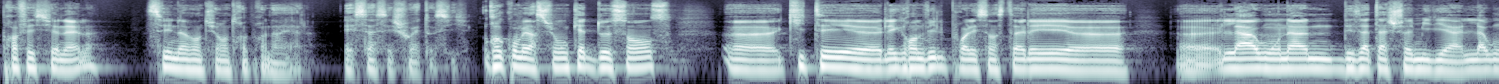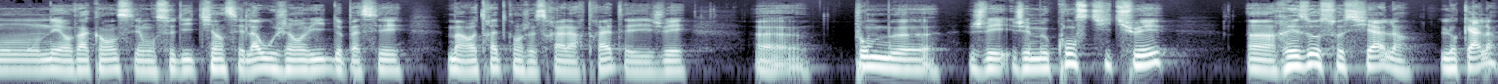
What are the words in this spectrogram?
professionnelle, c'est une aventure entrepreneuriale. Et ça, c'est chouette aussi. Reconversion, quête de sens, quitter les grandes villes pour aller s'installer euh, là où on a des attaches familiales, là où on est en vacances et on se dit tiens c'est là où j'ai envie de passer ma retraite quand je serai à la retraite et je vais euh, pour me je vais je vais me constituer un réseau social local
